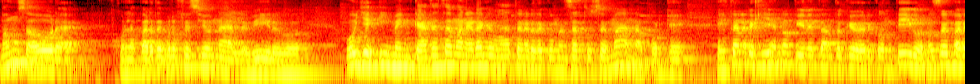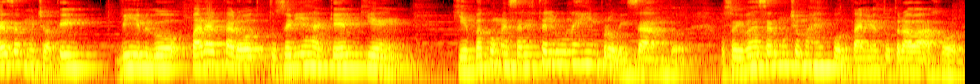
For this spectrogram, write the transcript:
Vamos ahora con la parte profesional, Virgo. Oye, y me encanta esta manera que vas a tener de comenzar tu semana, porque esta energía no tiene tanto que ver contigo, no se parece mucho a ti. Virgo, para el tarot, tú serías aquel quien, quien va a comenzar este lunes improvisando. O sea, hoy vas a ser mucho más espontáneo en tu trabajo.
